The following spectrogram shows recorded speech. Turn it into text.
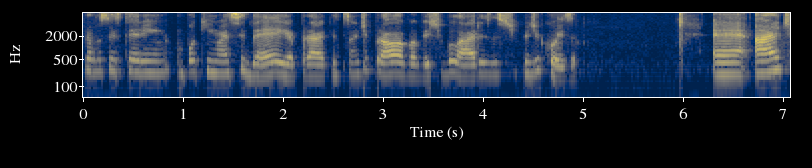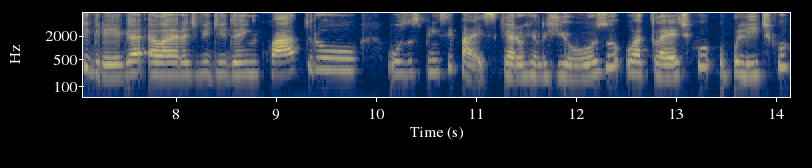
para vocês terem um pouquinho essa ideia para questão de prova, vestibulares, esse tipo de coisa. É, a arte grega ela era dividida em quatro usos principais, que era o religioso, o atlético, o político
